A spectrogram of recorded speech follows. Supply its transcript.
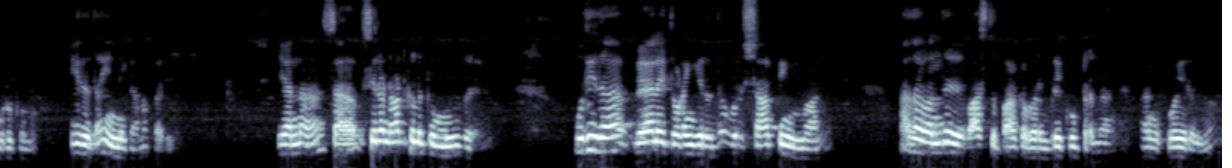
கொடுக்கணும்? இதுதான் இன்னைக்கான பதிவு. ஏன்னா ச சில நாட்களுக்கு முன்பு புதிதாக வேலை தொடங்கியிருந்த ஒரு ஷாப்பிங் மால் அதை வந்து வாஸ்து பார்க்க வரும்படி கூப்பிட்டுருந்தாங்க. அங்கே போயிருந்தோம்.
